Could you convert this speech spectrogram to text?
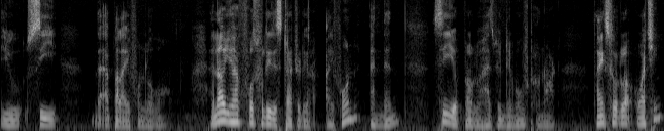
you see the Apple iPhone logo. And now you have forcefully restarted your iPhone and then see your problem has been removed or not. Thanks for watching.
